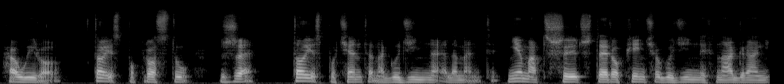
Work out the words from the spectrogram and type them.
How We Roll. To jest po prostu że to jest pocięte na godzinne elementy. Nie ma 3, 4, 5 godzinnych nagrań,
